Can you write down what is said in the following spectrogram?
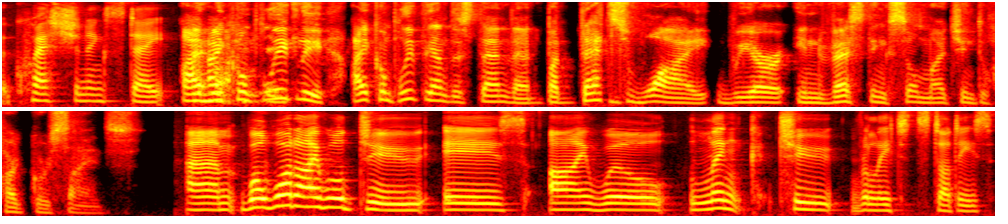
but questioning state. I, I completely, I completely understand that, but that's why we are investing so much into hardcore science. Um, well, what I will do is I will link to related studies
